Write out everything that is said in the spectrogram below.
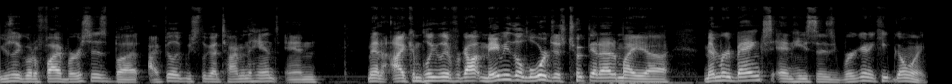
Usually go to five verses, but I feel like we still got time in the hands, and man, I completely forgot. Maybe the Lord just took that out of my uh, memory banks, and He says, we're to keep going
